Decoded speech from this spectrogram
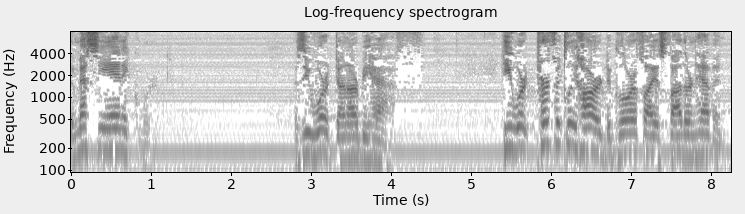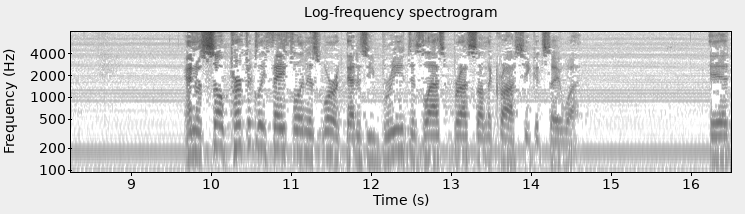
the Messianic work, as he worked on our behalf. He worked perfectly hard to glorify his Father in heaven and was so perfectly faithful in his work that as he breathed his last breaths on the cross, he could say, What? It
